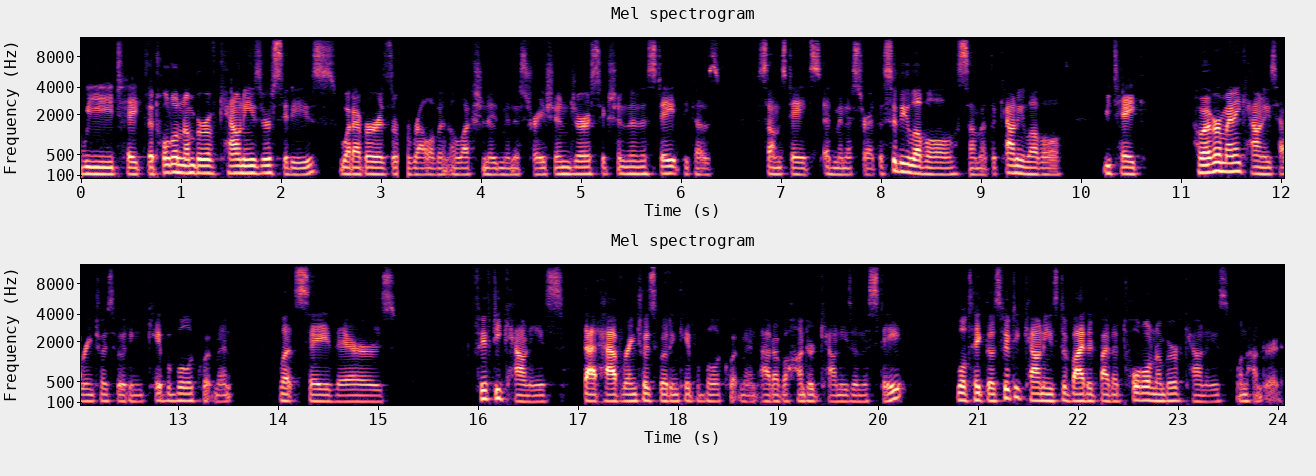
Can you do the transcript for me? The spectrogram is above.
we take the total number of counties or cities, whatever is the relevant election administration jurisdiction in a state, because some states administer at the city level, some at the county level. We take however many counties have ranked choice voting capable equipment. Let's say there's 50 counties that have ranked choice voting capable equipment out of 100 counties in the state. We'll take those 50 counties divided by the total number of counties, 100,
